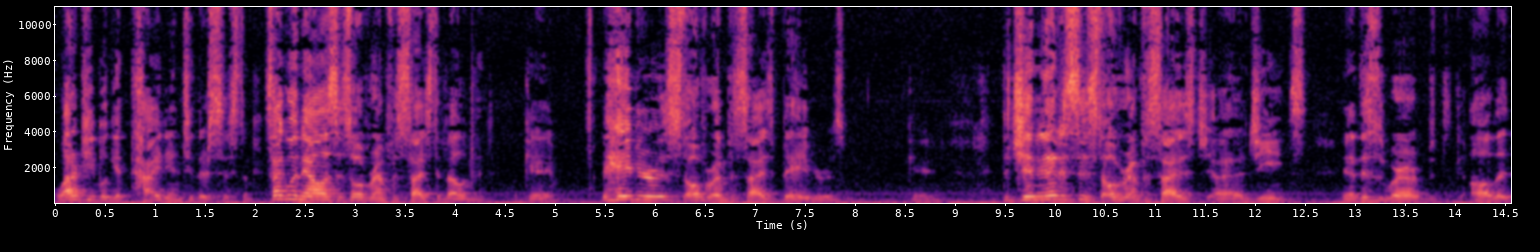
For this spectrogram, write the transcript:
a lot of people get tied into their system. Psychoanalysis overemphasized development, okay? Behaviorists overemphasize behaviorism, okay? The geneticists overemphasized uh, genes. You know, this is where all the,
